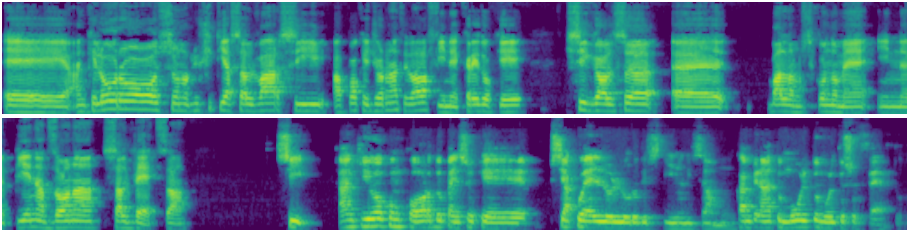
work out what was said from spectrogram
eh, anche loro sono riusciti a salvarsi a poche giornate dalla fine. Credo che i Seagulls eh, ballano secondo me in piena zona salvezza. Sì, anche io concordo, penso che sia quello il loro destino, diciamo, un campionato molto molto sofferto.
